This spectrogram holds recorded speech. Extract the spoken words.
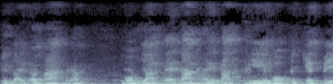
ขึ้นหลายยอดมากนะครับ ผมอยากแนะนำให้ตัดที่หกถึงเจ็ดปี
